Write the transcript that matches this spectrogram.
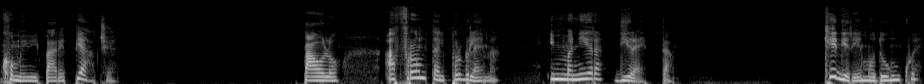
come mi pare piace. Paolo affronta il problema in maniera diretta. Che diremo dunque?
